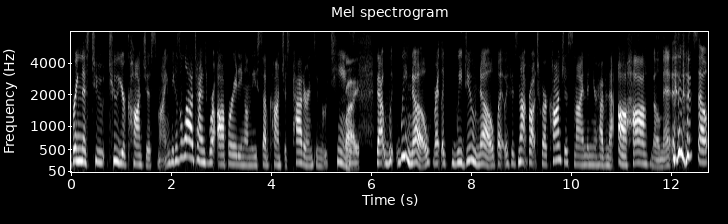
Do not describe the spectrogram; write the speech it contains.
bring this to to your conscious mind because a lot of times we're operating on these subconscious patterns and routines right. that we, we know right like we do know but if it's not brought to our conscious mind then you're having that aha moment so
